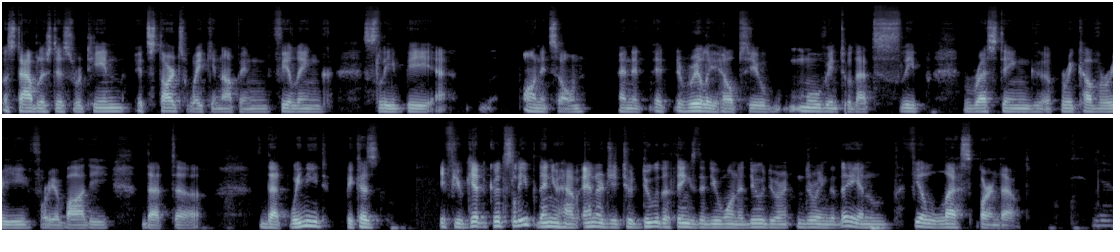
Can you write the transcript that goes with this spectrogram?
establish this routine, it starts waking up and feeling sleepy uh, on its own. And it, it really helps you move into that sleep, resting, recovery for your body that uh, that we need. Because if you get good sleep, then you have energy to do the things that you want to do during during the day and feel less burned out. Yeah.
